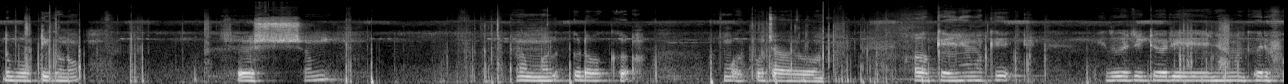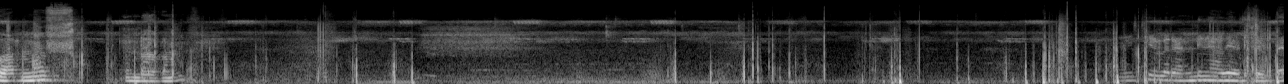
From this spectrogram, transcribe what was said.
ഇത് പൊട്ടിക്കണം. ശേഷം നമ്മൾ ഇടവെക്കുക വെക്കുക. ഇപ്പോൾ ചാരമാണ് ഓക്കെ നമുക്ക് ഇത് വെച്ചിട്ട് ഒരു നമുക്ക് ഒരു ഫർണസ് ഉണ്ടാക്കണം. എനിക്കുള്ള രണ്ടിനാദ്യം എടുത്തിട്ട്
